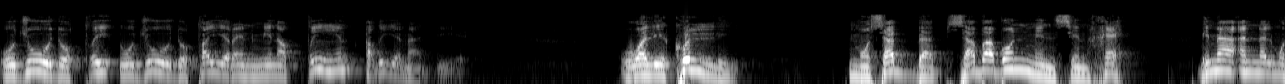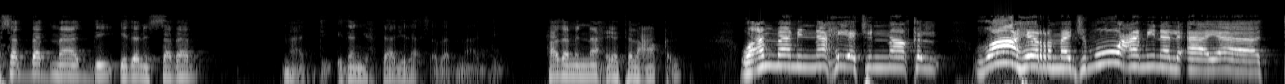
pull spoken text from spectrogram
وجود طي وجود طير من الطين قضية مادية. ولكل مسبب سبب من سنخه. بما أن المسبب مادي اذا السبب مادي. اذا يحتاج إلى سبب مادي. هذا من ناحية العقل. وأما من ناحية الناقل ظاهر مجموعة من الآيات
